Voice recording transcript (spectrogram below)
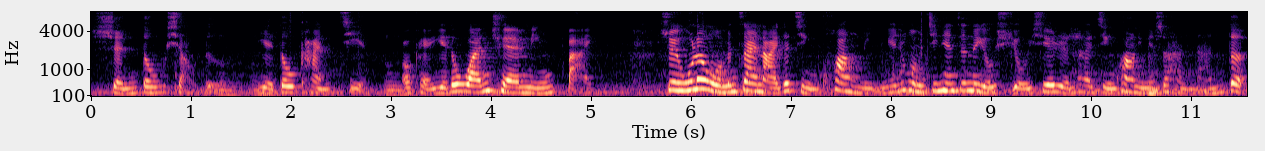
神都晓得，也都看见。OK，也都完全明白。所以，无论我们在哪一个境况里面，如果我们今天真的有有一些人，他的境况里面是很难的。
